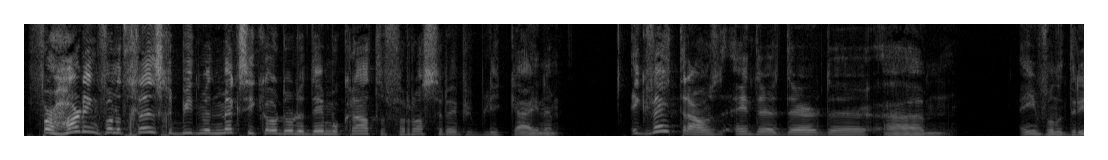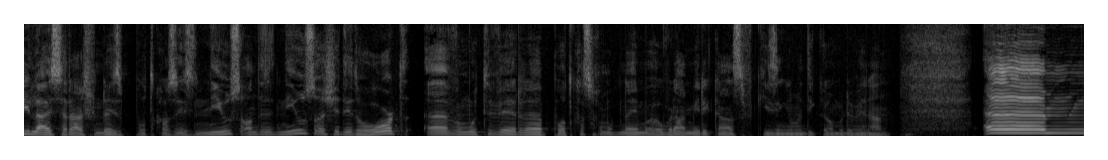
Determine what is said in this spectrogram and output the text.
Verharding van het grensgebied met Mexico door de Democraten verrast de Republikeinen. Ik weet trouwens, de, de, ehm, een van de drie luisteraars van deze podcast is nieuws. Anders nieuws, als je dit hoort, eh, we moeten weer een podcast gaan opnemen over de Amerikaanse verkiezingen, want die komen er weer aan. Ehm,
